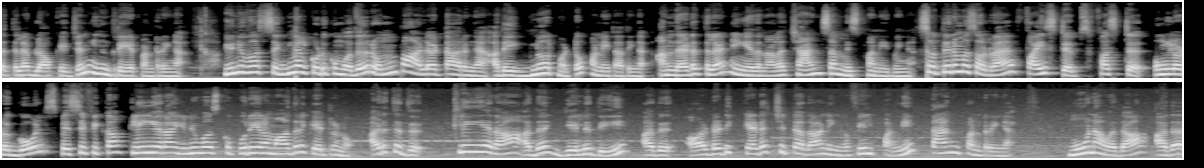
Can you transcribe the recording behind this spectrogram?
இடத்துல பிளாக்கேஜை நீங்கள் கிரியேட் பண்ணுறீங்க யூனிவர்ஸ் சிக்னல் கொடுக்கும்போது ரொம்ப அலர்ட்டாக இருங்க. அதை இக்னோர் மட்டும் பண்ணிடாதீங்க. அந்த இடத்துல நீங்கள் இதனால் சான்ஸை மிஸ் பண்ணிடுவீங்க. ஸோ திரும்ப சொல்கிறேன் ஃபைவ் ஸ்டெப்ஸ் ஃபஸ்ட்டு உங்களோட கோல் ஸ்பெசிஃபிக்காக கிளியராக யூனிவர்ஸ்க்கு புரியிற மாதிரி கேட்டுருணும் அடுத்தது கிளியராக அதை எழுதி அது ஆல்ரெடி கிடைச்சிட்டதா நீங்கள் ஃபீல் பண்ணி தேங்க் பண்ணுறீங்க மூணாவதாக அதை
